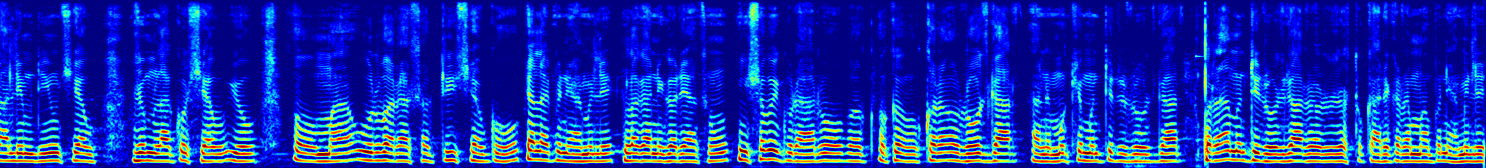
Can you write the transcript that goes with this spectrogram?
तालिम दियौँ। स्याउ जुम्लाको स्याउ यो मा उर्वरा शक्ति स्याउको हो। यसलाई पनि हामीले लगानी गरेका छौँ। यी सबै कुराहरू अब रोजगार अनि मुख्यमन्त्री रोजगार प्रधानमन्त्री रोजगारहरू जस्तो कार्यक्रममा पनि हामीले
